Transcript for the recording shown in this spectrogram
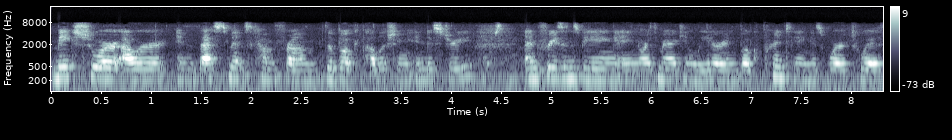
make sure our investments come from the book publishing industry. Absolutely. And Friesens, being a North American leader in book printing, has worked with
